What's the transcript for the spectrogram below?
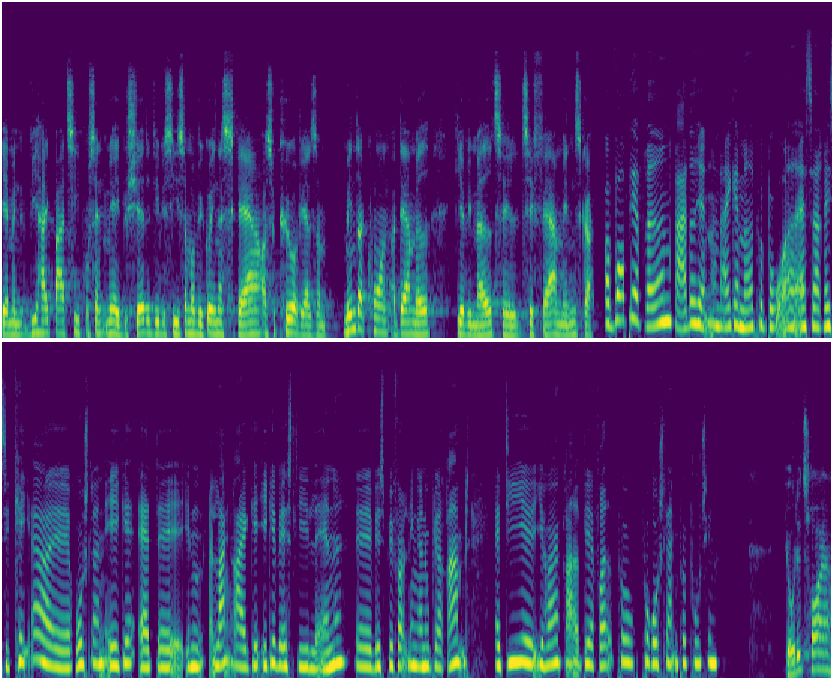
jamen vi har ikke bare 10% mere i budgettet, det vil sige, så må vi gå ind og skære, og så køber vi altså mindre korn, og dermed giver vi mad til, til færre mennesker. Og hvor bliver vreden rettet hen, når der ikke er mad på bordet? Altså risikerer øh, Rusland ikke, at øh, en lang række ikke-vestlige lande, øh, hvis befolkninger nu bliver ramt, at de øh, i højere grad bliver vred på, på Rusland, på Putin? Jo, det tror jeg,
